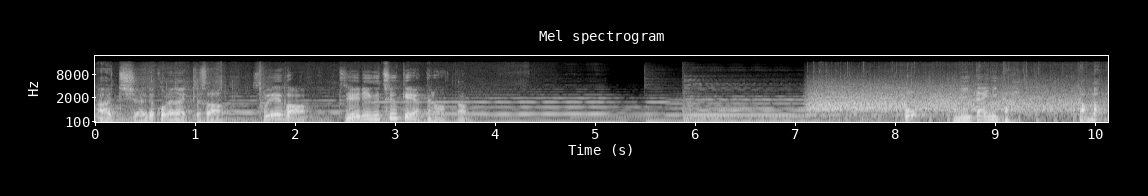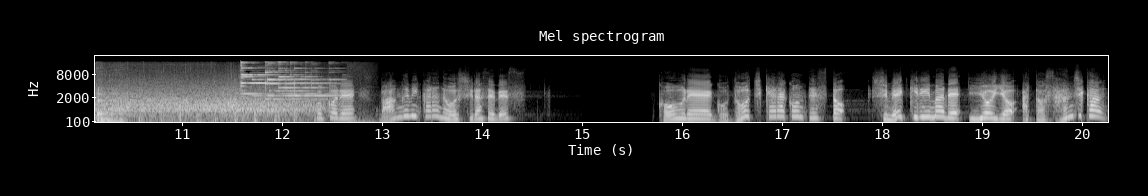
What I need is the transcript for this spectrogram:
あいつ試合で来れないってさ。そういえば J リーグ中継やってなかった？お2対2か。頑張ってんね。ここで番組からのお知らせです。恒例ご当地キャラコンテスト締め切りまでいよいよあと3時間。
